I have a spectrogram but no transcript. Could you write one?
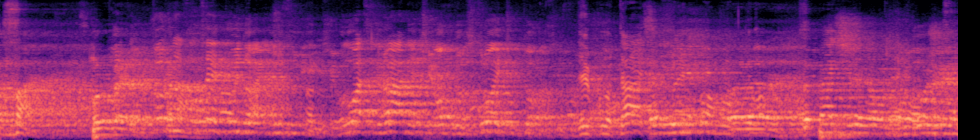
асфальт. Поробили. Хто в нас за це відповідає, не розумію. Чи голова сільради, чи облстрой, чи хто. Депутат, Це є е, це перше положення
